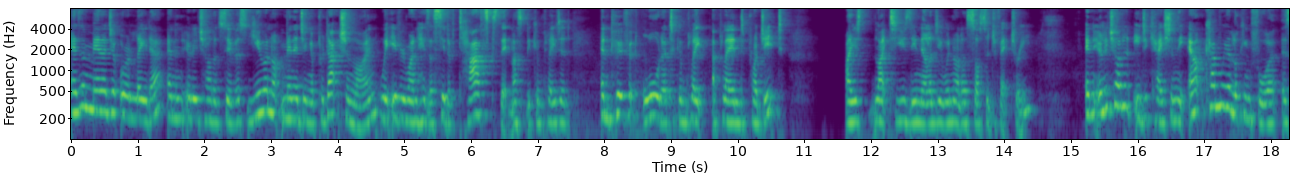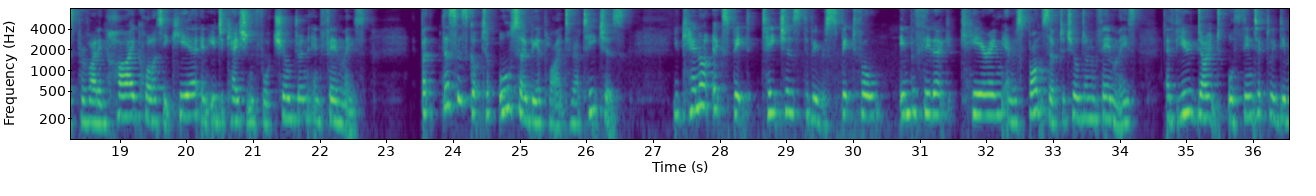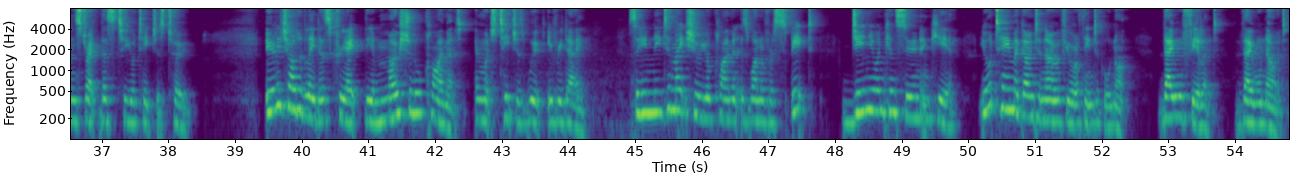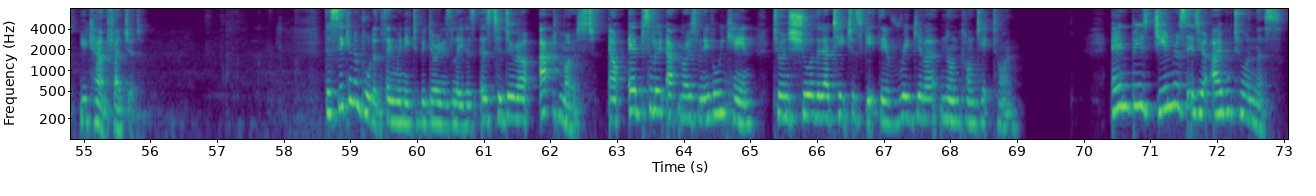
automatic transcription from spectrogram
As a manager or a leader in an early childhood service, you are not managing a production line where everyone has a set of tasks that must be completed in perfect order to complete a planned project. I like to use the analogy we're not a sausage factory. In early childhood education, the outcome we are looking for is providing high quality care and education for children and families. But this has got to also be applied to our teachers. You cannot expect teachers to be respectful, empathetic, caring, and responsive to children and families if you don't authentically demonstrate this to your teachers too. Early childhood leaders create the emotional climate in which teachers work every day. So you need to make sure your climate is one of respect, genuine concern, and care. Your team are going to know if you're authentic or not. They will feel it, they will know it. You can't fudge it. The second important thing we need to be doing as leaders is to do our utmost, our absolute utmost whenever we can, to ensure that our teachers get their regular non contact time. And be as generous as you're able to in this.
